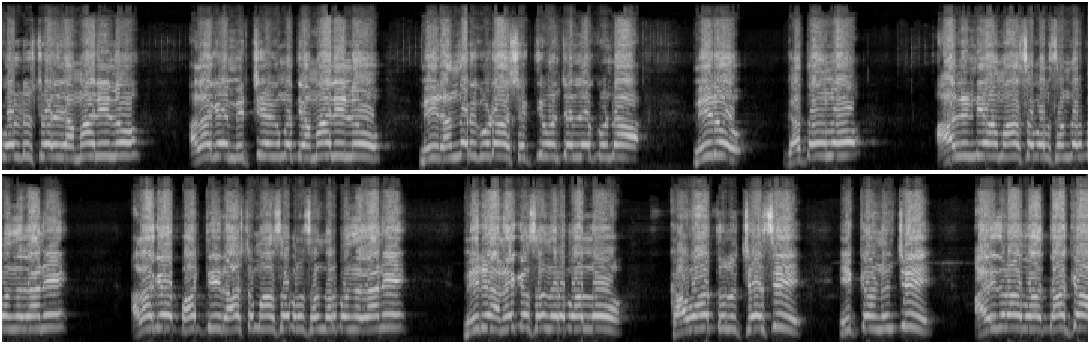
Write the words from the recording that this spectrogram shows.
కోల్డ్ స్టోరేజ్ అమాలీలు అలాగే మిర్చి ఎగుమతి అమాలీలు మీరందరూ కూడా శక్తివంచం లేకుండా మీరు గతంలో ఆల్ ఇండియా మహాసభల సందర్భంగా కానీ అలాగే పార్టీ రాష్ట్ర మహాసభల సందర్భంగా కానీ మీరు అనేక సందర్భాల్లో కవాతులు చేసి ఇక్కడ నుంచి హైదరాబాద్ దాకా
